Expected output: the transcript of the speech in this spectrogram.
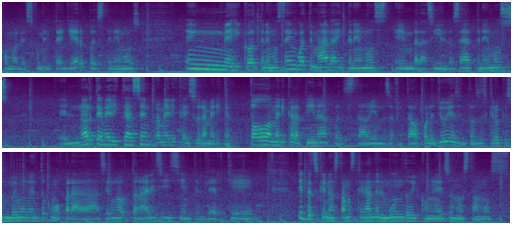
como les comenté ayer pues tenemos en México tenemos en Guatemala y tenemos en Brasil o sea tenemos el Norteamérica, Centroamérica y Suramérica. Toda América Latina pues está viéndose afectado por las lluvias, entonces creo que es un buen momento como para hacer un autoanálisis y entender que, pues, que nos estamos cagando el mundo y con eso nos estamos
